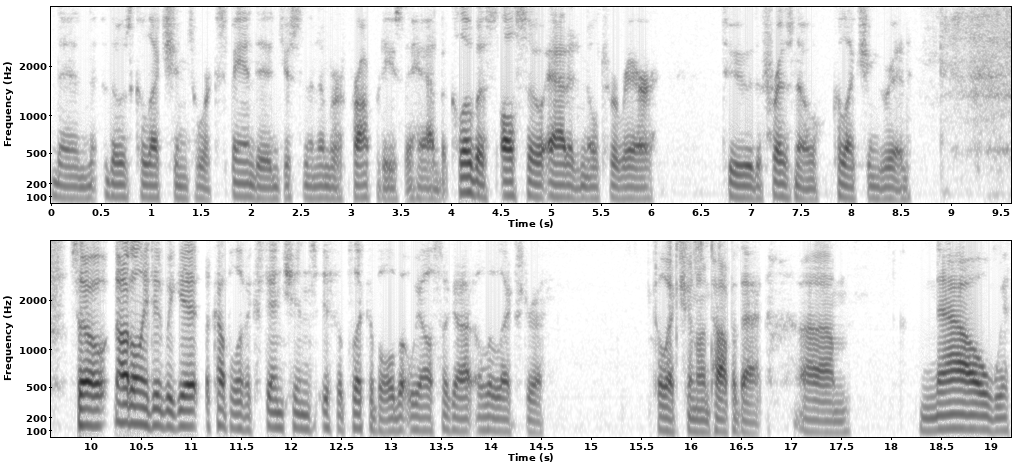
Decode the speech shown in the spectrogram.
then those collections were expanded just in the number of properties they had. But Clovis also added an ultra rare to the Fresno collection grid. So not only did we get a couple of extensions, if applicable, but we also got a little extra collection on top of that. Um, now with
